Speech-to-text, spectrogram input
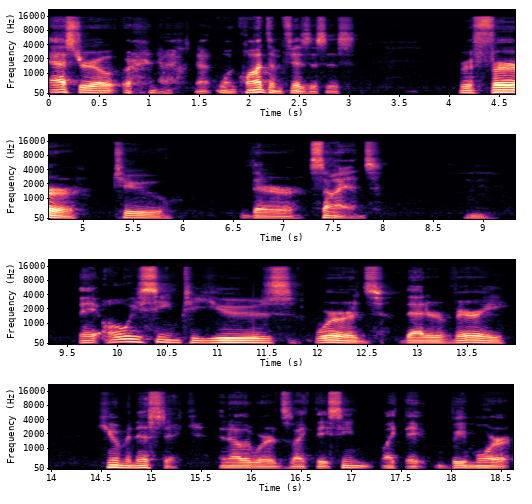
astro or no, not when quantum physicists refer to their science, Hmm. they always seem to use words that are very humanistic. In other words, like they seem like they be more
